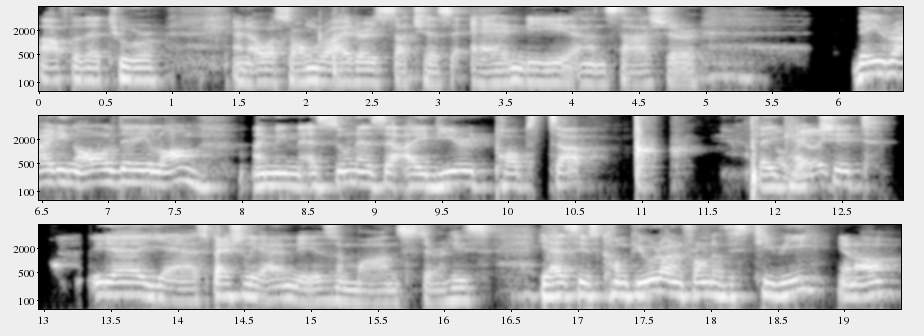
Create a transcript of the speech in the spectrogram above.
after that tour. And our songwriters such as andy and sasha they writing all day long. I mean as soon as the idea pops up they Oh, catch really? it. Yeah yeah especially andy is a monster. He's he has his computer in front of his tv you know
